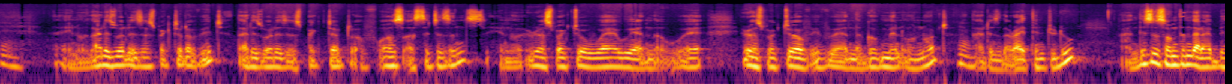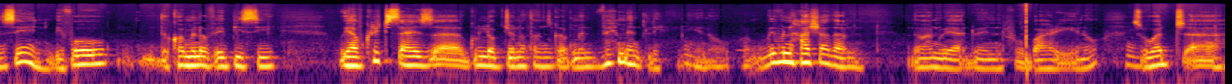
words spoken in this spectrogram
Mm. Uh, you know, that is what is expected of it. That is what is expected of us as citizens. You know, irrespective of where we are in the where, irrespective of if we are in the government or not, mm. that is the right thing to do. And this is something that I've been saying before the coming of APC. We have criticized uh, Goodluck Jonathan's government vehemently. Mm. You know, even harsher than the one we are doing for Buhari, you know. Mm. So what, uh,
